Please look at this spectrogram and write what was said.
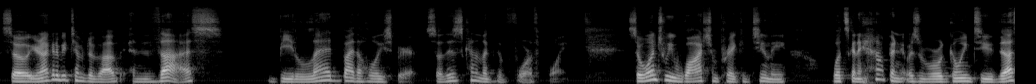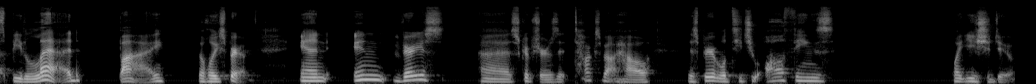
So you're not going to be tempted above, and thus be led by the Holy Spirit. So this is kind of like the fourth point. So once we watch and pray continually, what's going to happen is we're going to thus be led by the Holy Spirit. And in various uh, scriptures, it talks about how the Spirit will teach you all things what you should do.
